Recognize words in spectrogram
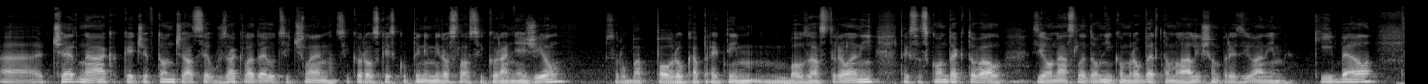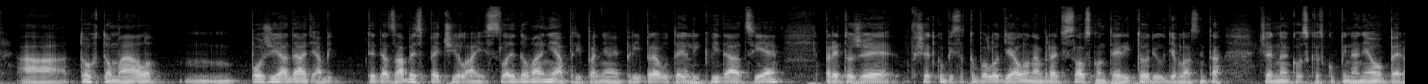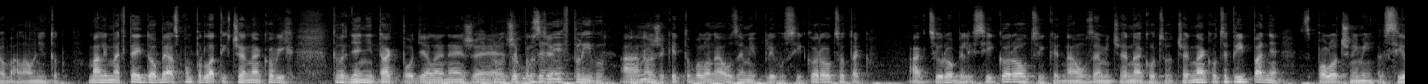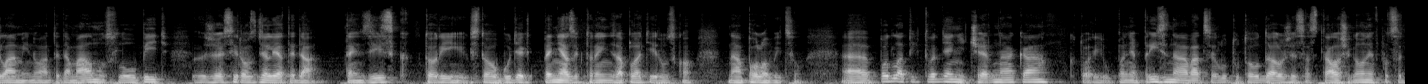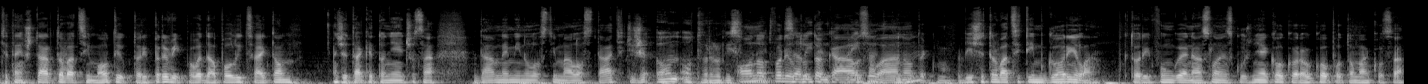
Černák, keďže v tom čase už zakladajúci člen Sikorovskej skupiny Miroslav Sikora nežil, zhruba pol roka predtým bol zastrelený, tak sa skontaktoval s jeho následovníkom Robertom Lališom, prezývaným Kýbel a tohto mal mm, požiadať, aby teda zabezpečil aj sledovanie a prípadne aj prípravu tej likvidácie, pretože všetko by sa to bolo dialo na bratislavskom teritoriu, kde vlastne tá Černákovská skupina neoperovala. Oni to mali mať v tej dobe, aspoň podľa tých Černákových tvrdení, tak podelené, že... Nebolo to že územie vplyvu. Áno, že keď to bolo na území vplyvu Sikorovcov, tak akciu robili Sikorovci, keď na území Černákovcov Černákovci, prípadne spoločnými silami. No a teda mal mu slúbiť, že si rozdelia teda ten zisk, ktorý z toho bude, peniaze, ktoré im zaplatí Rusko na polovicu. E, podľa tých tvrdení Černáka, ktorý úplne priznáva celú túto udalosť, že sa stalo, že on je v podstate ten štartovací motiv, ktorý prvý povedal policajtom, že takéto niečo sa v dávnej minulosti malo stať. Čiže on otvoril vyslovene On otvoril túto kauzu, prípad. áno, mm-hmm. tak vyšetrovací tým Gorila, ktorý funguje na Slovensku už niekoľko rokov potom, ako sa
